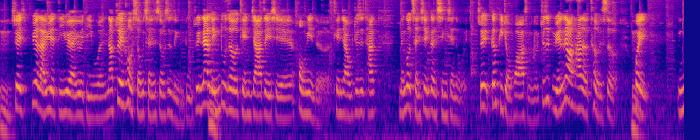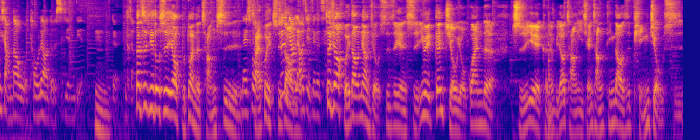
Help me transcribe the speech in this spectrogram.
嗯，所以越来越低，越来越低温，那最后熟成的时候是零度，所以你在零度之后添加这些后面的添加物，就是它能够呈现更新鲜的味道。所以跟啤酒花什么的，就是原料它的特色会。影响到我投料的时间点，嗯，对，是这样。那这些都是要不断的尝试，没错，才会知道。就是你要了解这个，这就要回到酿酒师这件事，因为跟酒有关的职业可能比较常，以前常听到的是品酒师，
